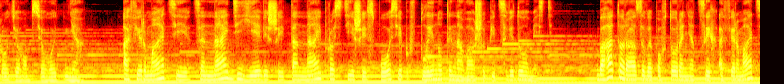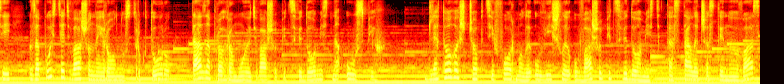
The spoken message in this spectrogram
протягом всього дня. Афірмації це найдієвіший та найпростіший спосіб вплинути на вашу підсвідомість. Багаторазове повторення цих афірмацій запустять вашу нейронну структуру та запрограмують вашу підсвідомість на успіх. Для того, щоб ці формули увійшли у вашу підсвідомість та стали частиною вас,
